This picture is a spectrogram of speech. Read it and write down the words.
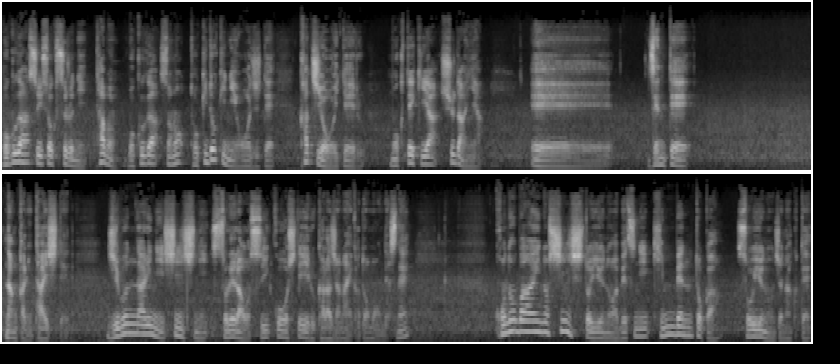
僕が推測するに多分僕がその時々に応じて価値を置いている目的や手段や、えー、前提なんかに対して自分なりに真摯にそれらを遂行しているからじゃないかと思うんですね。この場合の真摯というのは別に勤勉とかそういうのじゃなくて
